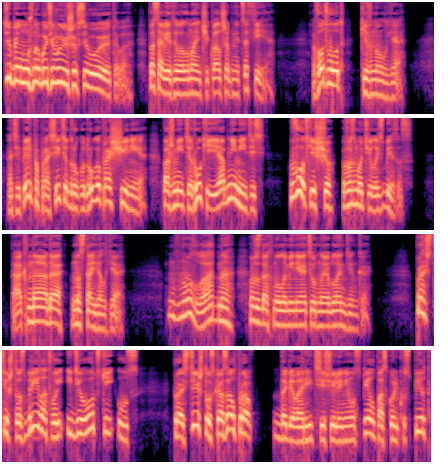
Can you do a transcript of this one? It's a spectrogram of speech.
Тебе нужно быть выше всего этого!» — посоветовал мальчик-волшебница-фея. «Вот-вот», — кивнул я. «А теперь попросите друг у друга прощения, пожмите руки и обнимитесь». «Вот еще», — возмутилась Безос. «Так надо», — настоял я. «Ну ладно», — вздохнула миниатюрная блондинка. «Прости, что сбрила твой идиотский ус». «Прости, что сказал прав...» Договорить Сисюля не успел, поскольку спирт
